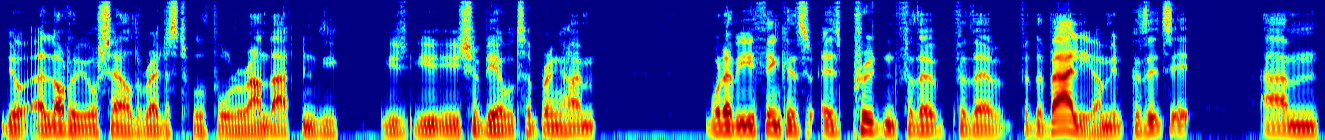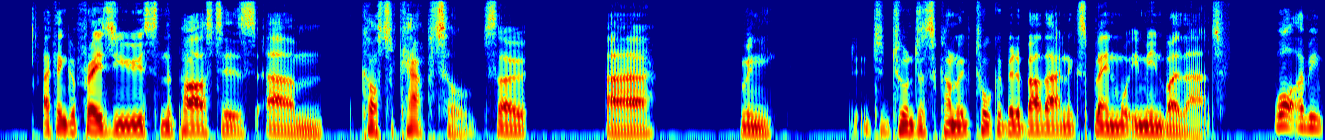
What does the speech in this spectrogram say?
you know, a lot of your shareholder register will fall around that, and you you you should be able to bring home whatever you think is is prudent for the for the for the value. I mean because it's it um I think a phrase you used in the past is um cost of capital. So uh, I mean, do, you want to just kind of talk a bit about that and explain what you mean by that? Well, I mean,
